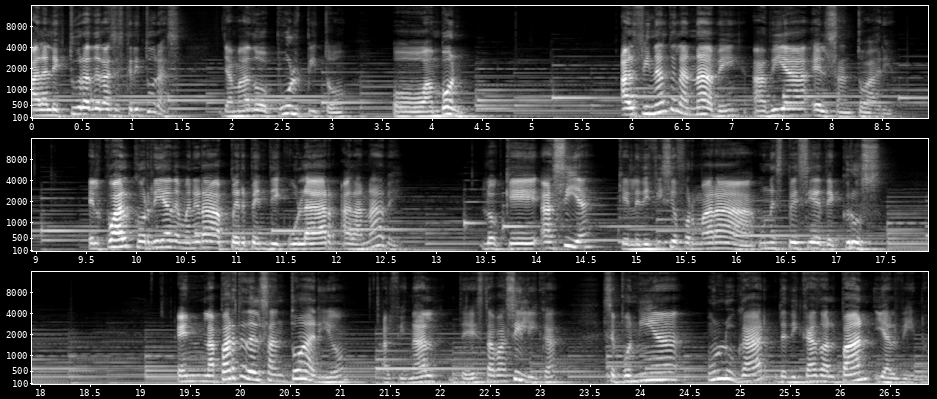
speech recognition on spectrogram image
a la lectura de las escrituras, llamado púlpito o ambón. Al final de la nave había el santuario, el cual corría de manera perpendicular a la nave, lo que hacía que el edificio formara una especie de cruz. En la parte del santuario, al final de esta basílica, se ponía un lugar dedicado al pan y al vino.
